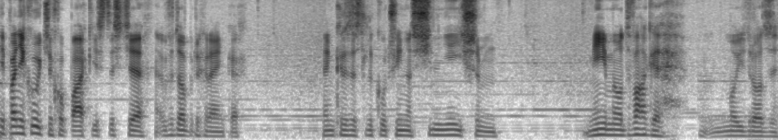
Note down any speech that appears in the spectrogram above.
Nie panikujcie, chłopaki, jesteście w dobrych rękach. Ten kryzys tylko uczyni nas silniejszym. Miejmy odwagę, moi drodzy.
